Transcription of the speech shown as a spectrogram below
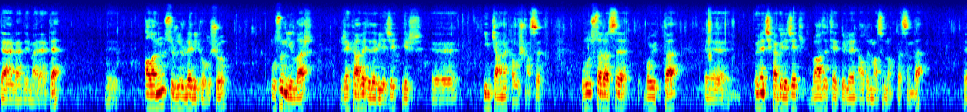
değerlendirmelerde alanın sürdürülebilir oluşu, uzun yıllar rekabet edebilecek bir e, imkana kavuşması, uluslararası boyutta e, öne çıkabilecek bazı tedbirlerin alınması noktasında e,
